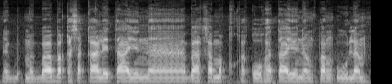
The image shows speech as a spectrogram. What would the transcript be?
Nag magbabakasakali tayo na baka makakuha tayo ng pang-ulam.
